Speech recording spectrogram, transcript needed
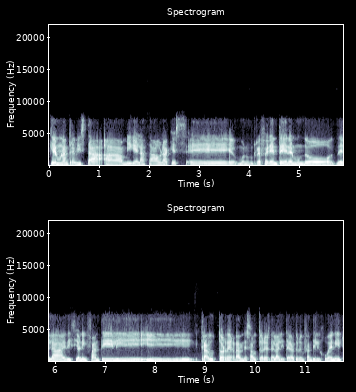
que en una entrevista a Miguel Azaola, que es, eh, bueno, un referente en el mundo de la edición infantil y, traductor de grandes autores de la literatura infantil y juvenil,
